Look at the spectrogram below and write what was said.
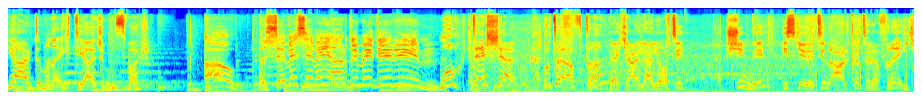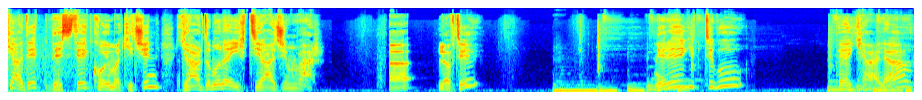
yardımına ihtiyacımız var. Au, seve seve yardım ederim. Muhteşem! Bu taraftan Pekala Lofty. Şimdi iskeletin arka tarafına iki adet destek koymak için yardımına ihtiyacım var. Ee, Lofty? Nereye gitti bu? Pekala.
